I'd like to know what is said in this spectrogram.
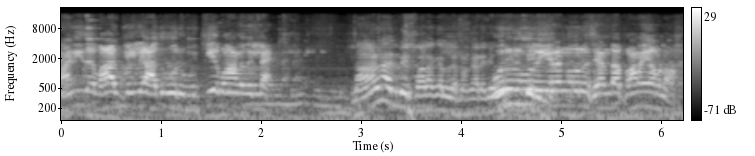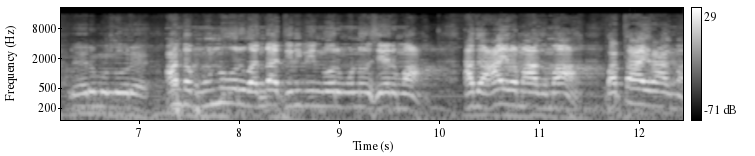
மனித வாழ்க்கையில அது ஒரு முக்கியமானது இல்ல நானும் அது மாதிரி மகாராஜா. ஒரு நூறு இருநூறு சேர்ந்தா பணம் எவ்வளவு வெறும் முந்நூறு. அந்த முந்நூறு வந்தா திருப்பி இன்னொரு முந்நூறு சேருமா? அது ஆயிரம் ஆகுமா? பத்தாயிரம் ஆகுமா?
